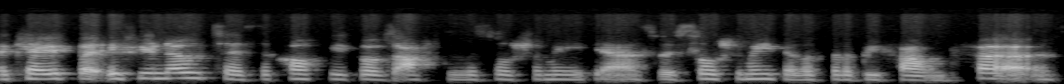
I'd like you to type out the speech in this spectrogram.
Okay, but if you notice, the coffee goes after the social media, so social media that's going to be found first,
